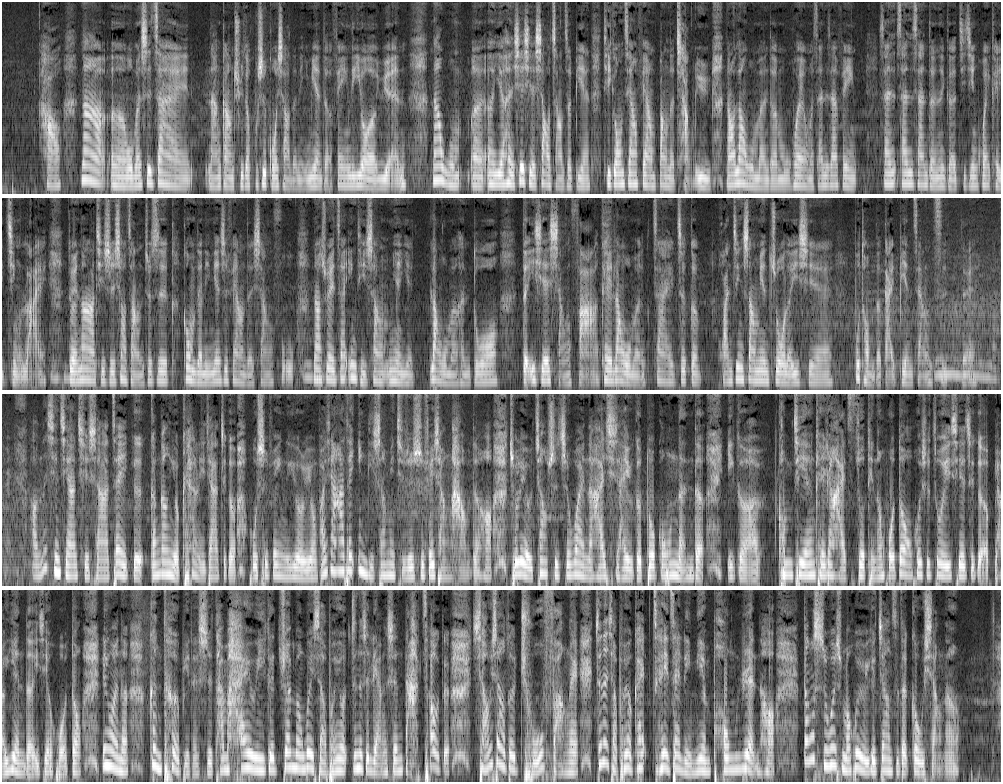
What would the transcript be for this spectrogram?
好，那呃，我们是在南港区的胡适国小的里面的非营利幼儿园。那我呃呃也很谢谢校长这边提供这样非常棒的场域，然后让我们的母会我们三十三非营三三十三的那个基金会可以进来。对，那其实校长就是跟我们的理念是非常的相符。那所以在硬体上面也让我们很多的一些想法，可以让我们在这个。环境上面做了一些不同的改变，这样子，对，OK。好，那先前啊，其实啊，在一个刚刚有看了一下这个胡适飞鹰的幼儿园，我发现它在硬体上面其实是非常好的哈。除了有教室之外呢，还其实还有一个多功能的一个空间，可以让孩子做体能活动，或是做一些这个表演的一些活动。另外呢，更特别的是，他们还有一个专门为小朋友真的是量身打造的小小的厨房，哎，真的小朋友开可以在里面烹饪哈。当时为什么会有一个这样子的构想呢？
